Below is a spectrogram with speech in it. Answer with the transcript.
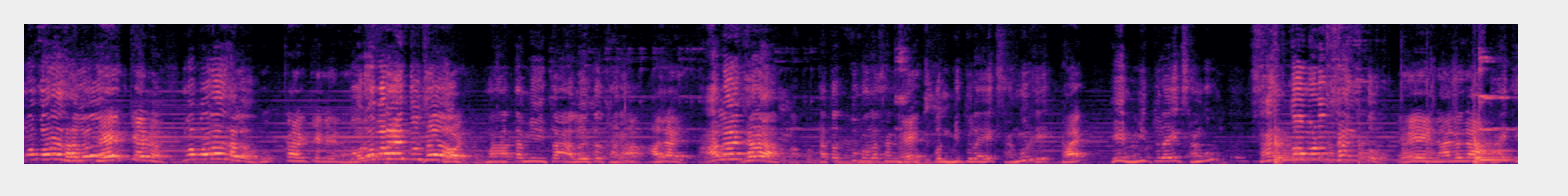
मग बरं झालं. ते केलं. मग बरं झालं. उपकार केले ना बरोबर आहे होय. तुझं मग आता मी इथं आलोय तर खरा. आ- आलाय. आलोय खरा. आता तू मला सांग हे. पण मी तुला एक सांगू रे. काय? हे मी तुला एक सांगू. सांगतो म्हणून सांगतो. हे नारदा. काय ते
